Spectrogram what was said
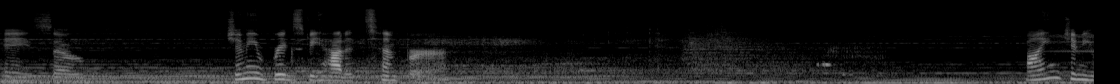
Hey, so Jimmy Rigsby had a temper. Find Jimmy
